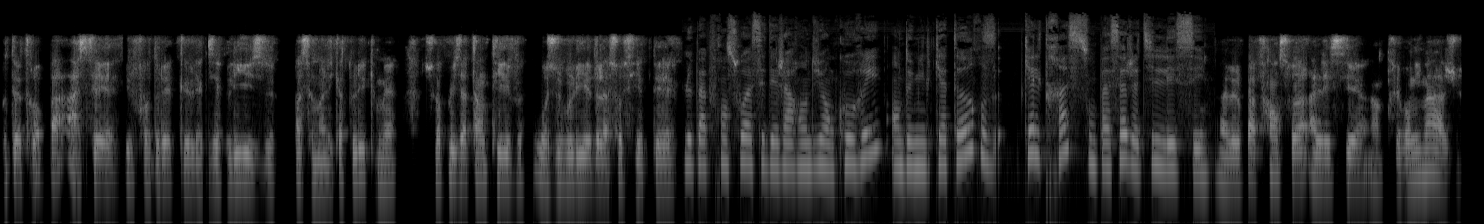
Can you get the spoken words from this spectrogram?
peut-être pas assez. Il faudrait que les églises, pas seulement les catholiques, mais soit plus attentive aux oubliés de la société. Le pape François s'est déjà rendu en Corée en 2014. Quelle trace son passage a-t-il laissé? Le pape François a laissé une très bonne image.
